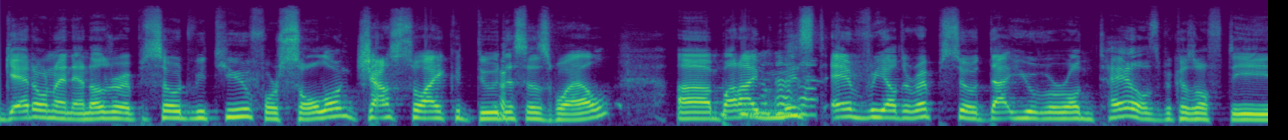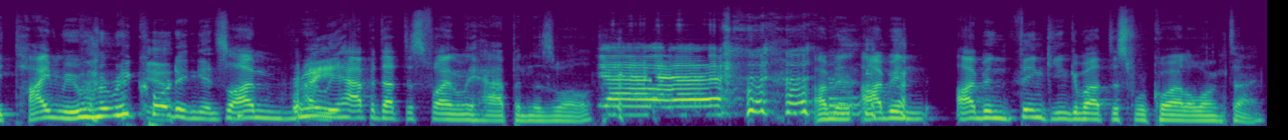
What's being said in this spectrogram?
get on an, another episode with you for so long just so I could do this as well. Uh, but I missed every other episode that you were on Tails because of the time we were recording it. So I'm really Right. happy that this finally happened as well. Yeah. I've been I've been I've been thinking about this for quite a long time.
